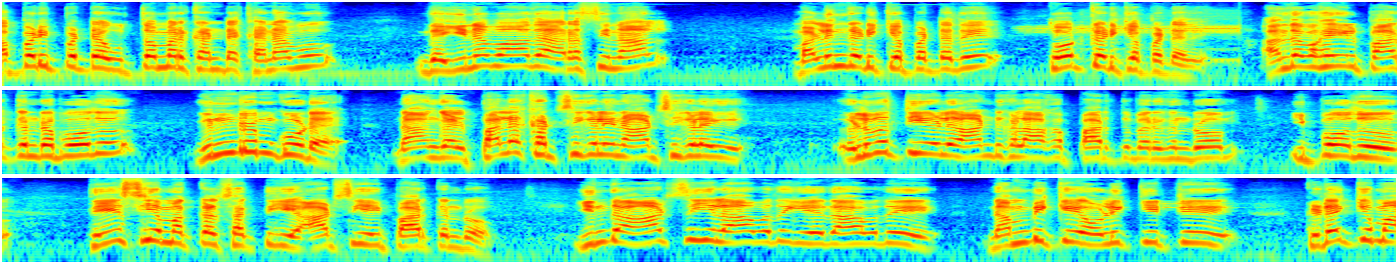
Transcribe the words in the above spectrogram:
அப்படிப்பட்ட உத்தமர் கண்ட கனவு இந்த இனவாத அரசினால் மழுங்கடிக்கப்பட்டது தோற்கடிக்கப்பட்டது. அந்த வகையில் பார்க்கின்ற போது இன்றும் கூட நாங்கள் பல கட்சிகளின் ஆட்சிகளை எழுபத்தி ஏழு ஆண்டுகளாக பார்த்து வருகின்றோம். இப்போது தேசிய மக்கள் சக்தி ஆட்சியை பார்க்கின்றோம். இந்த ஆட்சியிலாவது ஏதாவது நம்பிக்கை ஒழுக்கிட்டு கிடைக்குமா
